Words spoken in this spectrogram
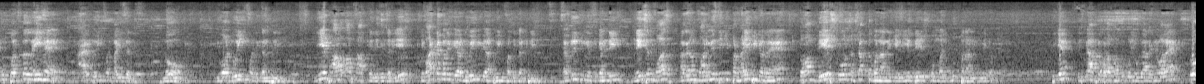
वो पर्सनल नहीं है I am doing for myself no you are doing for the country ये भाव आप साथ में लेके चलिए कि whatever we are doing we are doing for the country everything is secondary nation first अगर हम फार्मेसी की पढ़ाई भी कर रहे हैं तो हम देश को सशक्त बनाने के लिए, देश को मज़बूत बनाने के लिए कर रहे हैं। ठीक है? इसमें आपका बड़ा महत्वपूर्ण योगदान रहने वाला है। तो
